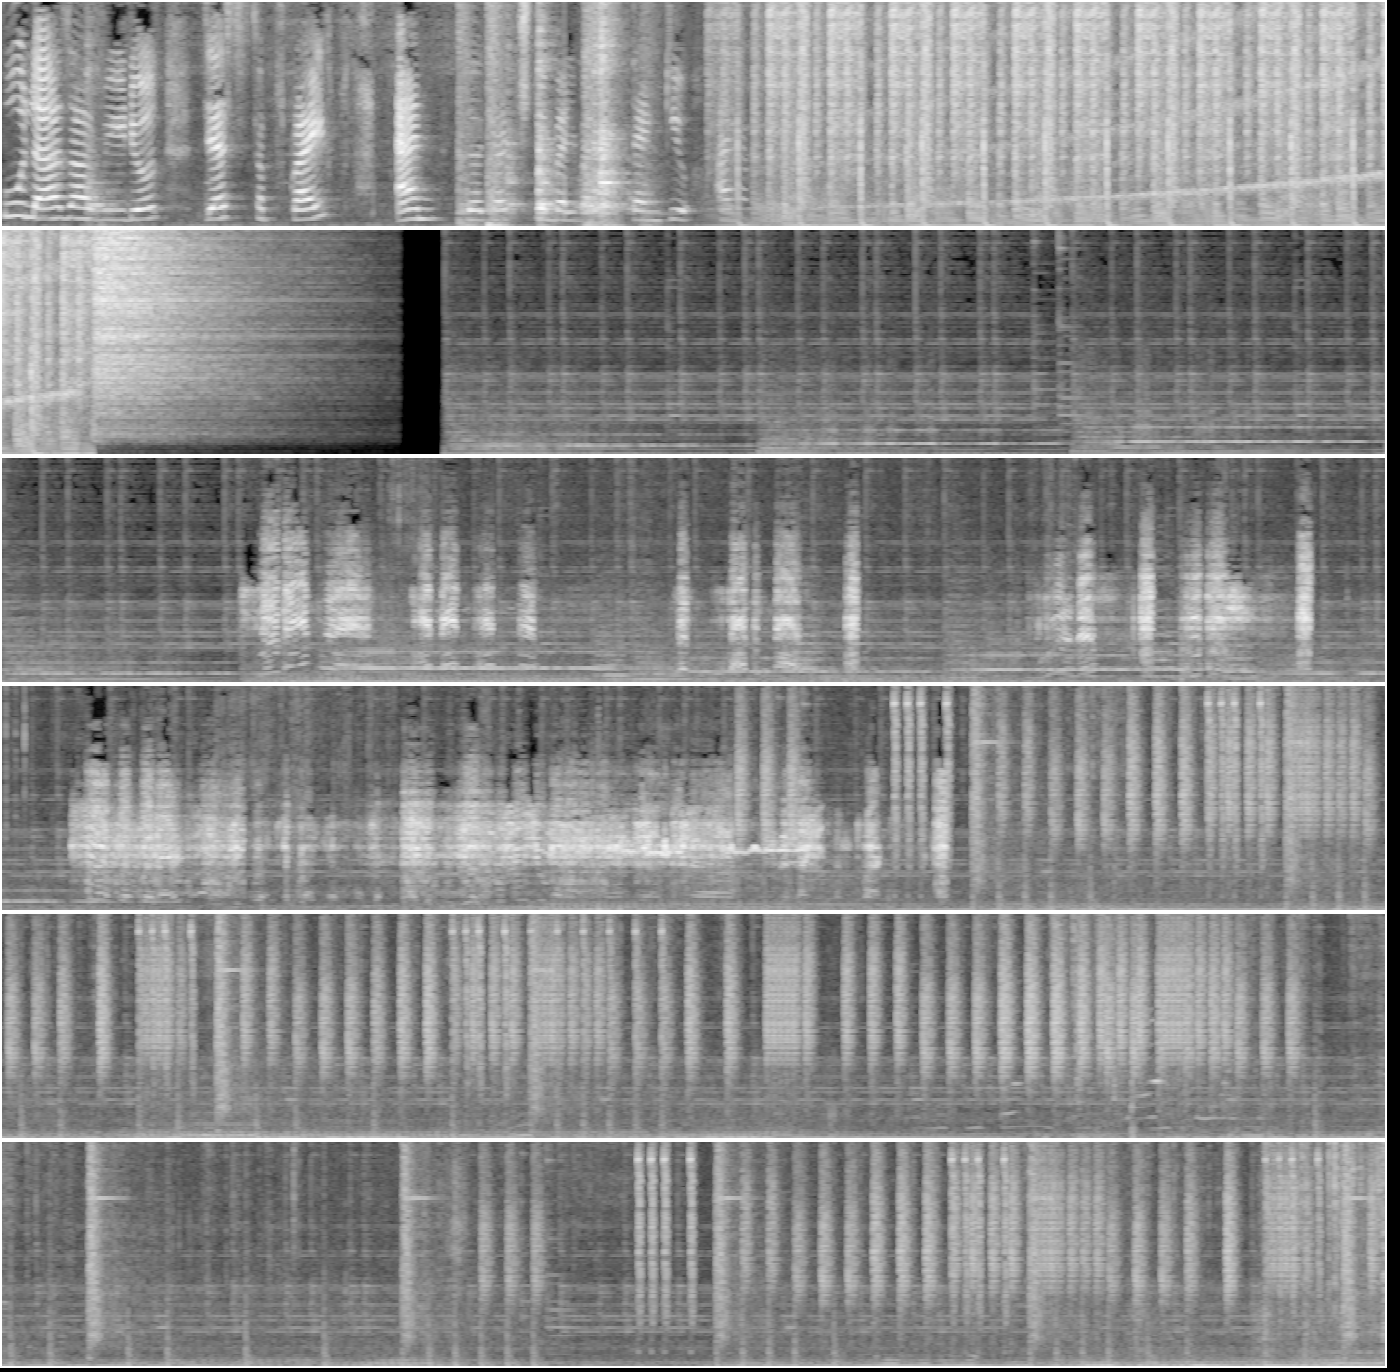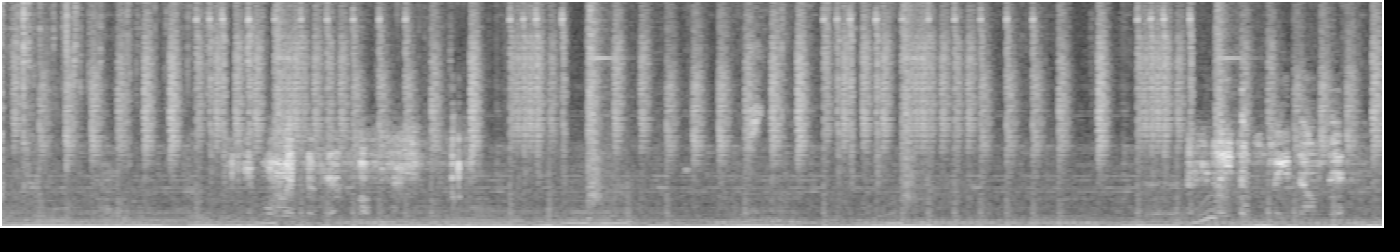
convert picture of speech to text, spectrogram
who loves our videos, just subscribe and touch the bell button. Thank you. Who is this? Up,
